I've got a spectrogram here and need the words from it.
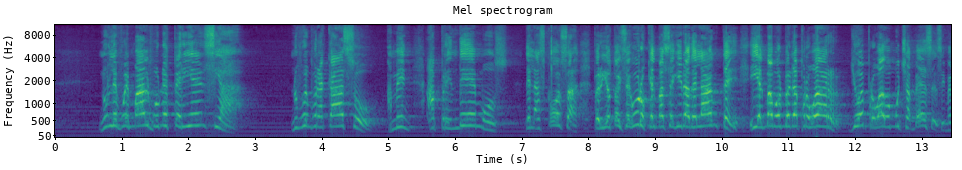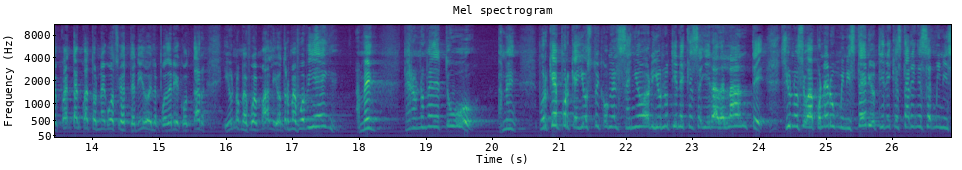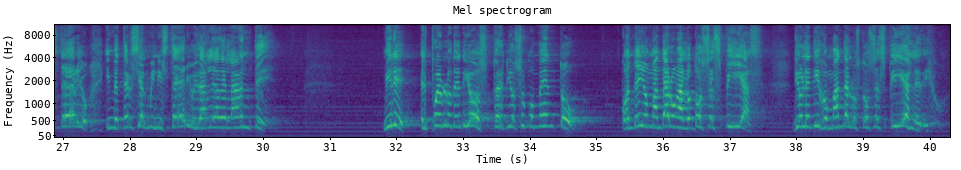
No le fue mal, fue una experiencia. No fue un fracaso. Amén. Aprendemos de las cosas. Pero yo estoy seguro que Él va a seguir adelante y Él va a volver a probar. Yo he probado muchas veces y me cuentan cuántos negocios he tenido y le podría contar. Y uno me fue mal y otro me fue bien. Amén. Pero no me detuvo. Amén. ¿Por qué? Porque yo estoy con el Señor y uno tiene que seguir adelante. Si uno se va a poner un ministerio, tiene que estar en ese ministerio y meterse al ministerio y darle adelante. Mire, el pueblo de Dios perdió su momento. Cuando ellos mandaron a los dos espías, Dios les dijo, manda a los dos espías, le dijo.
